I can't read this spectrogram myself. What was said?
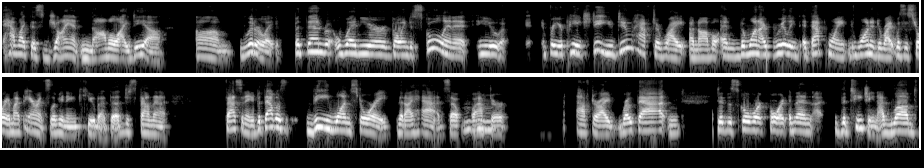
have like this giant novel idea um literally. But then when you're going to school in it, you for your PhD, you do have to write a novel. And the one I really, at that point, wanted to write was the story of my parents living in Cuba. That just found that fascinating. But that was the one story that I had. So mm-hmm. after after I wrote that and did the schoolwork for it, and then the teaching, I loved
